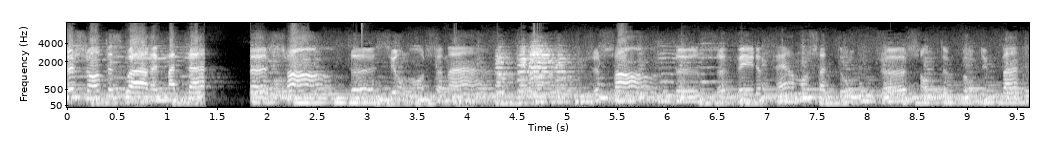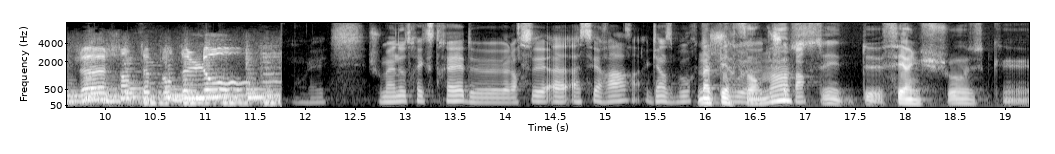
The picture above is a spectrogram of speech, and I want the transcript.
je chante soir et matin, je chante sur mon chemin. Je chante, je vais de faire mon château, je chante pour du pain, je chante pour de l'eau. Je vous mets un autre extrait de. Alors c'est assez rare, Gainsbourg. Ma euh, performance, c'est de faire une chose que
